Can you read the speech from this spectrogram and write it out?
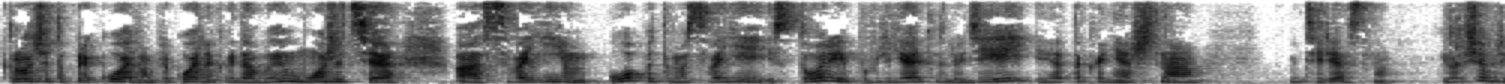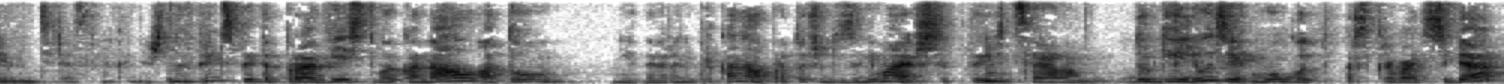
Короче, это прикольно, прикольно, когда вы можете а, своим опытом и своей историей повлиять на людей, и это, конечно, интересно. И вообще время интересное, конечно. Ну, в принципе, это про весь твой канал, о том, нет, наверное, не про канал, а про то, чем ты занимаешься. Ты... Ну, в целом. Другие люди могут раскрывать себя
